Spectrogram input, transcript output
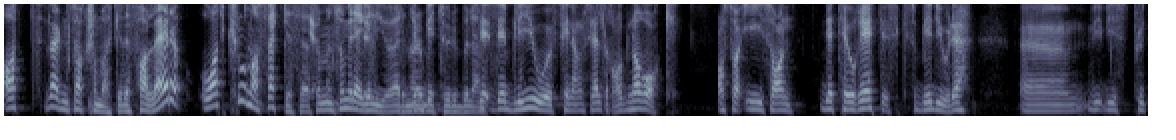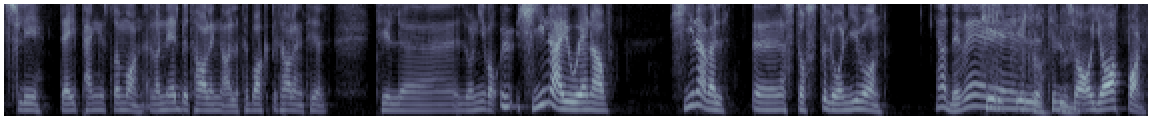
at verdens aksjemarkedet faller, og at krona svekker seg, som en som regel gjør når det, det blir turbulens. Det, det, blir jo finansielt ragnarok. Altså i sånn det Teoretisk så blir det jo det. Uh, hvis plutselig de pengestrømmene, eller nedbetalinger eller tilbakebetalinger til, til uh, långiver Kina er jo en av Kina er vel uh, den største långiveren ja, vil, til, til, til, USA, og Japan,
